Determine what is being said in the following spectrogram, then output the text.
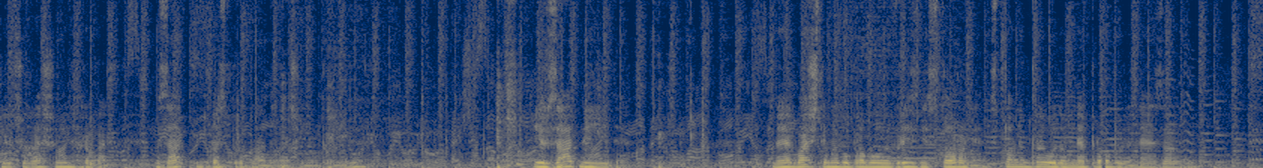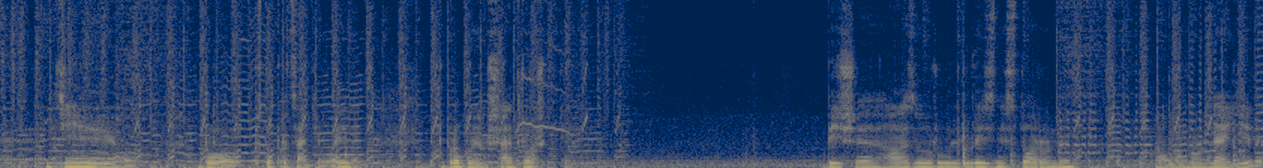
Ключове, що він грибе. Взад без проблем, значить він поїде. І взад не їде. Ну як бачите, ми попробували в різні сторони. З повним приводом не пробую, не за дію його, бо 100% вийде. Попробуємо ще трошки. Більше газу, руль в різні сторони, а воно не їде.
